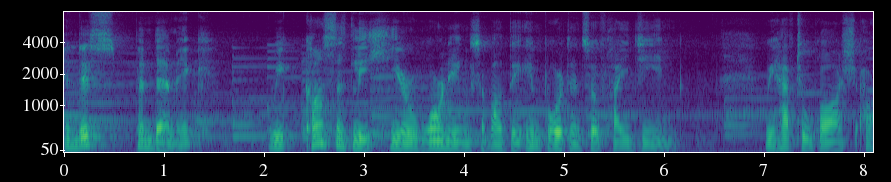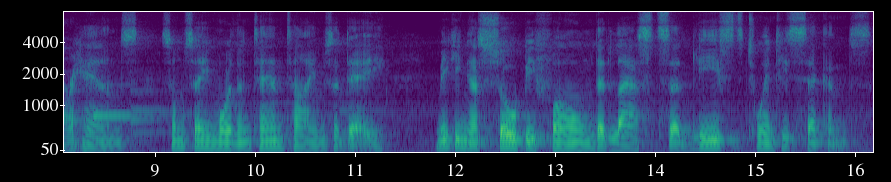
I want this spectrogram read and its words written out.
In this pandemic, we constantly hear warnings about the importance of hygiene. We have to wash our hands, some say more than 10 times a day, making a soapy foam that lasts at least 20 seconds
